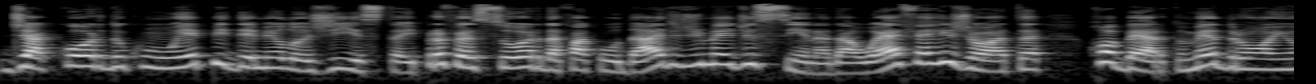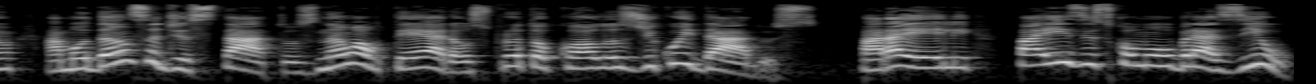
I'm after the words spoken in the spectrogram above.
De acordo com o epidemiologista e professor da Faculdade de Medicina da UFRJ, Roberto Medronho, a mudança de status não altera os protocolos de cuidados. Para ele, países como o Brasil,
